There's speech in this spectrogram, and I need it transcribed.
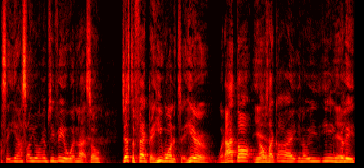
I said, "Yeah, I saw you on MTV or whatnot." So, just the fact that he wanted to hear what I thought, Yeah. I was like, "All right, you know, he, he ain't Yeah. really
